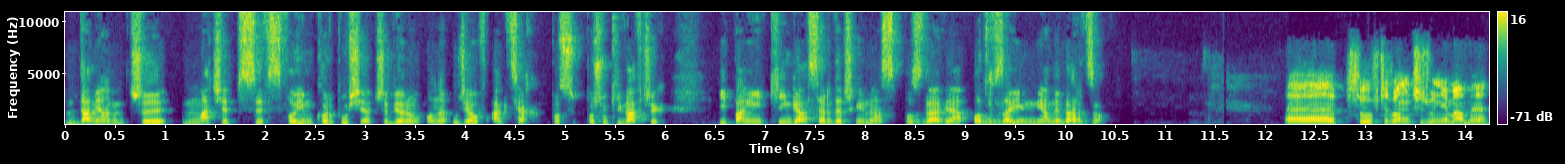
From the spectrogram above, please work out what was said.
Damian, czy macie psy w swoim korpusie? Czy biorą one udział w akcjach poszukiwawczych? I Pani Kinga serdecznie nas pozdrawia, odwzajemniamy bardzo. E, psów w Czerwonym Krzyżu nie mamy,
